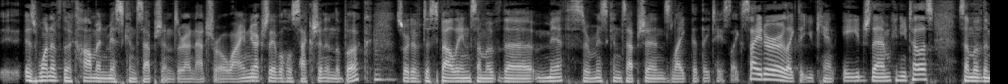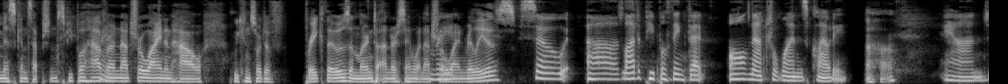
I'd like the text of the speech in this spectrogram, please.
is one of the common misconceptions around natural wine. You actually have a whole section in the book, sort of dispelling some of the myths or misconceptions, like that they taste like cider or like that you can't age them. Can you tell us some of the misconceptions people have Right. around natural wine and how we can sort of break those and learn to understand what natural Right. wine really is? So uh, a lot of people think that all natural wine is cloudy. Uh huh. And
